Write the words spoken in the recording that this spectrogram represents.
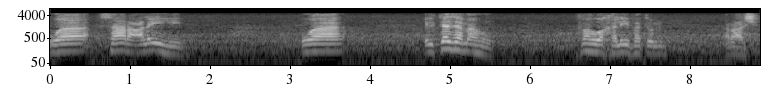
وسار عليه والتزمه فهو خليفة راشد.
